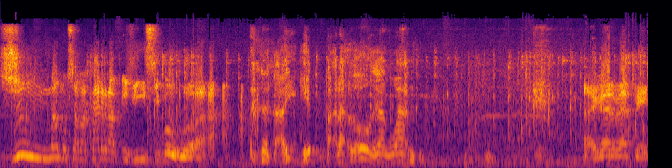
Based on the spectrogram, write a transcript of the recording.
¡zoom! Vamos a bajar rapidísimo. Ay, qué paradoja, Juan. Agárrate.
